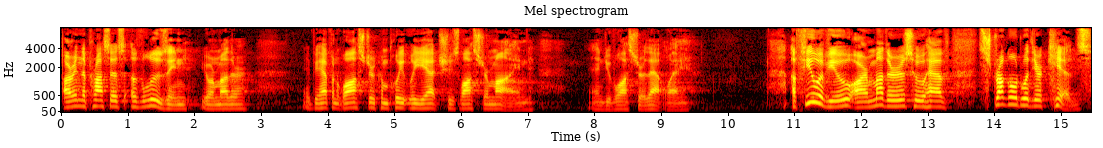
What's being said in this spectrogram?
are in the process of losing your mother. If you haven't lost her completely yet, she's lost her mind, and you've lost her that way. A few of you are mothers who have struggled with your kids.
